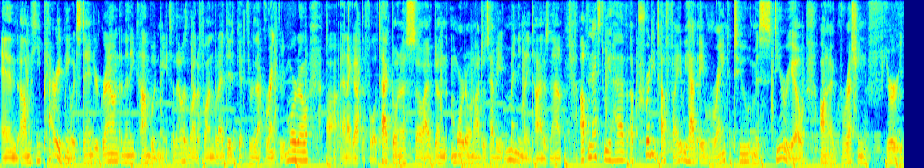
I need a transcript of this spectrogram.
and um, he parried me with stand your ground, and then he comboed me. So that was a lot of fun, but I did get through that rank 3 Mordo, uh, and I got the full attack bonus, so I've done Mordo and Aegis Heavy many, many times now. Up next, we have a pretty tough fight. We have a rank 2 Mysterio on Aggression Fury.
